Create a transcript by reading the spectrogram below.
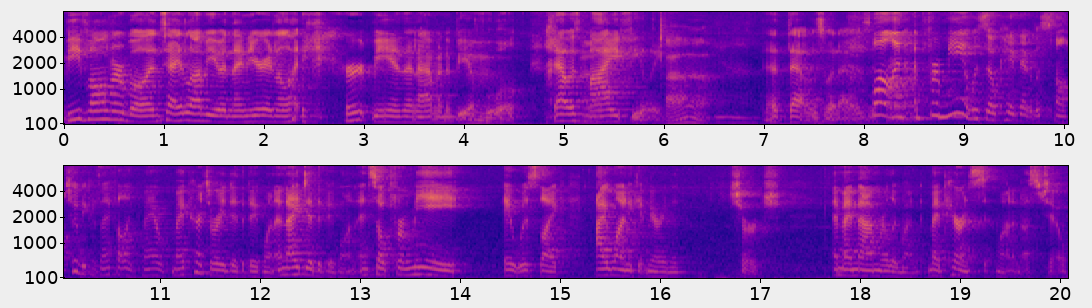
be vulnerable and say I love you, and then you're gonna like hurt me, and then I'm gonna be a fool. That was my feeling. ah. That that was what I was. Well, afraid and, and for me, it was okay that it was small too because I felt like my, my parents already did the big one, and I did the big one. And so for me, it was like I wanted to get married in the church, and my mom really wanted. My parents wanted us to,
